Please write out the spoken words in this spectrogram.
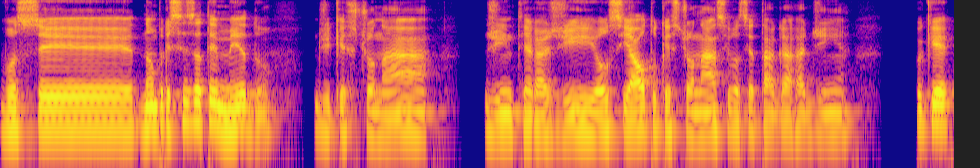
você não precisa ter medo de questionar, de interagir ou se auto-questionar se você tá agarradinha. Porque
